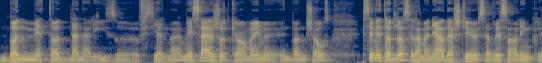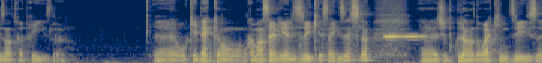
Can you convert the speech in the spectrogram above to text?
une bonne méthode d'analyse euh, officiellement, mais ça ajoute quand même une bonne chose. Puis ces méthodes-là, c'est la manière d'acheter un service en ligne pour les entreprises. Euh, au Québec, on, commence à réaliser que ça existe. Là. J'ai beaucoup d'endroits qui me disent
